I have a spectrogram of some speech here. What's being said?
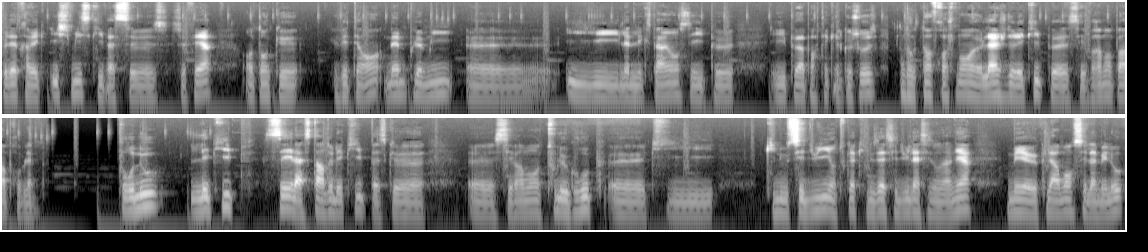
peut-être avec Ishmis, qui va se, faire en tant que vétéran. Même Plumlee, euh, il, a de l'expérience et il peut, il peut apporter quelque chose. Donc, non, franchement, l'âge de l'équipe, c'est vraiment pas un problème. Pour nous, l'équipe, c'est la star de l'équipe parce que c'est vraiment tout le groupe qui, qui nous séduit, en tout cas qui nous a séduit la saison dernière mais euh, clairement c'est Lamelo,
